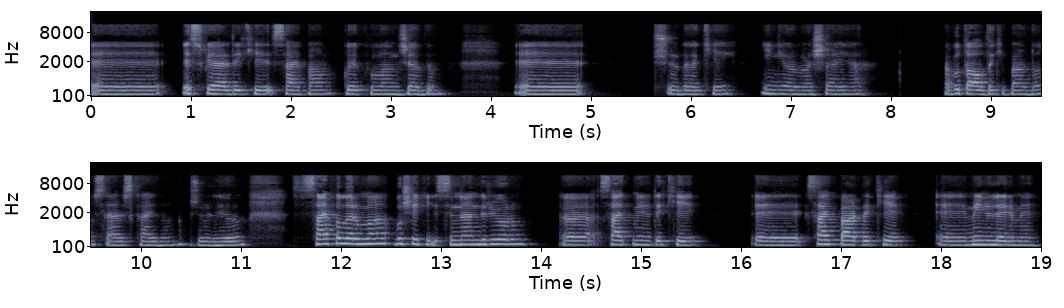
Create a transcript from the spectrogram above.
Ee, SQL'deki sayfam ve kullanıcı adım. Ee, şuradaki iniyorum aşağıya. Ha, bu daldaki pardon servis kaydım özür diliyorum. Sayfalarımı bu şekilde isimlendiriyorum. Ee, site menüdeki e, sidebar'daki e, menülerimi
